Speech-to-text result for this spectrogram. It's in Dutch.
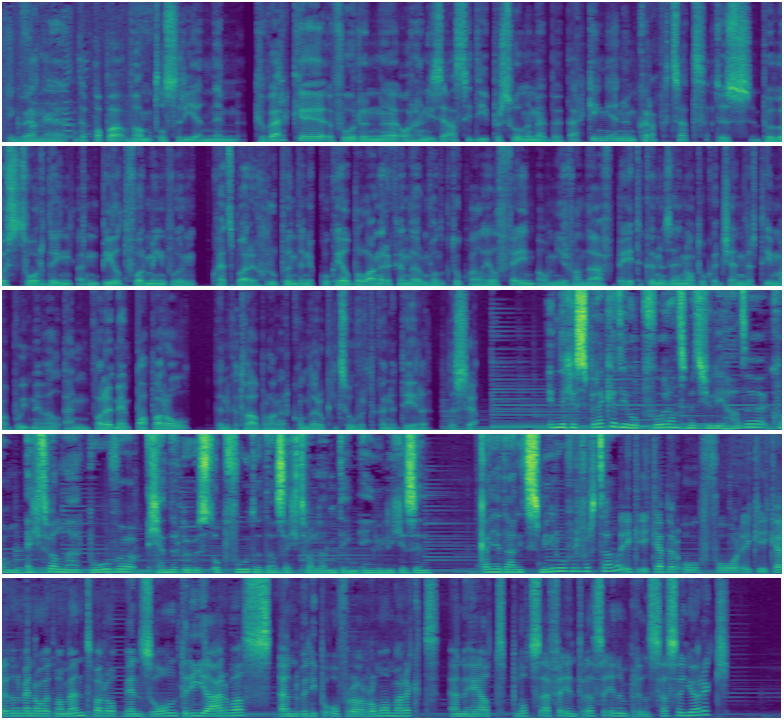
Ik ben uh, de papa van Tosserie en Nim. Ik werk uh, voor een organisatie die personen met beperking in hun kracht zet. Dus bewustwording en beeldvorming voor kwetsbare groepen vind ik ook heel belangrijk. En daarom vond ik het ook wel heel fijn om hier vandaag bij te kunnen zijn. Want ook het genderthema boeit mij wel. En vanuit mijn paparol vind ik het wel belangrijk om daar ook iets over te kunnen delen. Dus ja. In de gesprekken die we op voorhand met jullie hadden, kwam echt wel naar boven. Genderbewust opvoeden, dat is echt wel een ding in jullie gezin. Kan je daar iets meer over vertellen? Ik, ik heb er oog voor. Ik, ik, herinner mij nog het moment waarop mijn zoon drie jaar was en we liepen over een rommelmarkt en hij had plots even interesse in een prinsessenjurk,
